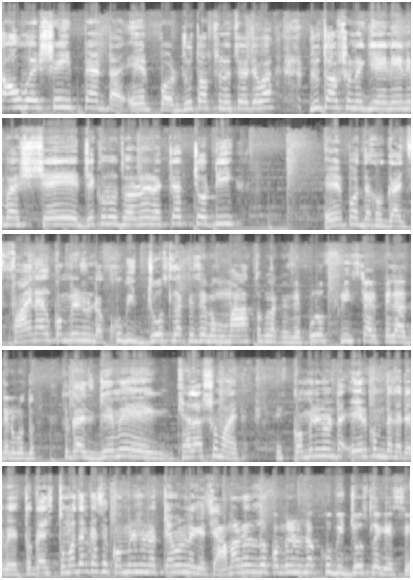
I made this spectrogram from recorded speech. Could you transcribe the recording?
কাউয়ের সেই প্যান্টটা। এরপর জুতো অপশনে চলে যাবা। জুতো অপশনে গিয়ে নিয়ে নেবা সে যে কোনো ধরনের একটা চটি এরপর দেখো গাইজ ফাইনাল কম্বিনেশনটা খুবই জোস লাগতেছে এবং মারাত্মক লাগতেছে। পুরো ফ্রি স্টাইল প্লেয়ারদের মতো। তো গাইজ গেমে খেলার সময় কম্বিনেশনটা এরকম দেখা যাবে। তো গাইজ তোমাদের কাছে কম্বিনেশনটা কেমন লেগেছে? আমার কাছে তো কম্বিনেশনটা খুবই জোস লেগেছে।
